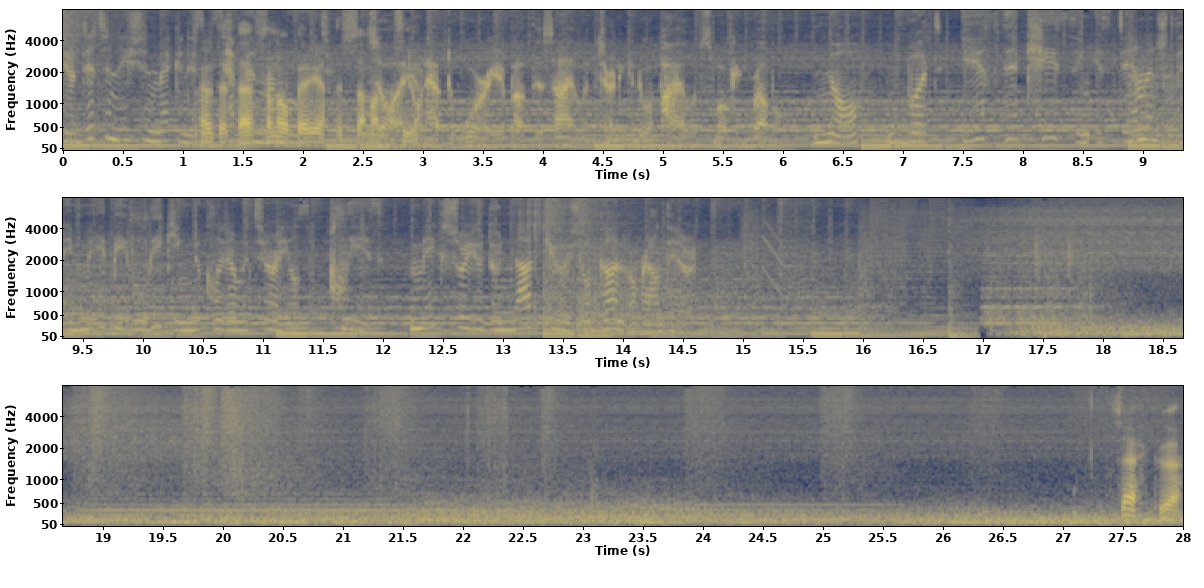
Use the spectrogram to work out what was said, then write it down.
their detonation mechanisms have Näytetään been removed. So I don't have to worry about this island turning into a pile of smoking rubble. No, but if the casing is damaged, they may be leaking nuclear materials. Please, make sure you do not use your gun around there. sähköä,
